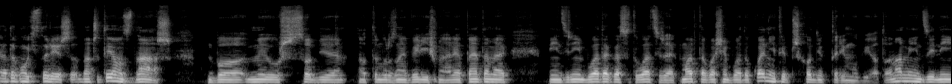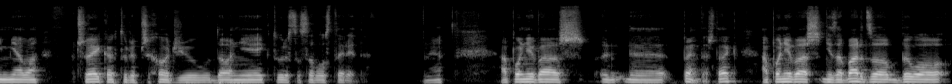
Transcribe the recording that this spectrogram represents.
ja taką historię jeszcze, znaczy ty ją znasz, bo my już sobie o tym rozmawialiśmy, ale ja pamiętam jak między innymi była taka sytuacja, że jak Marta właśnie była dokładnie tej przychodni, o której mówiła, to ona między innymi miała człowieka, który przychodził do niej, który stosował sterydy. Nie? A ponieważ, e, pamiętasz, tak? A ponieważ nie za bardzo było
